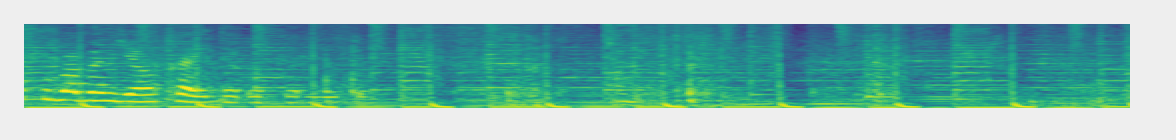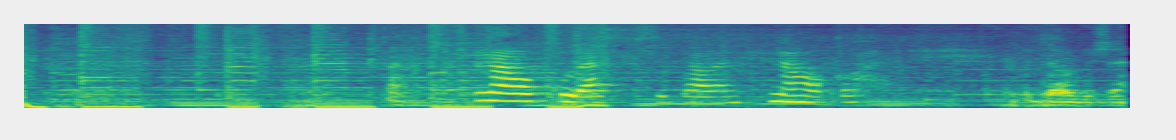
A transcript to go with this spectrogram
No, chyba będzie ok tego perlitu. Tak, na okurat wsypałem, na oko. Dobrze.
